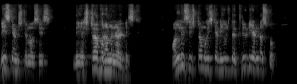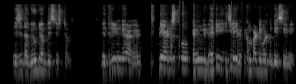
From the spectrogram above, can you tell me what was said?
disc and stenosis, the extraforaminal disc only system which can use the 3D endoscope. This is the beauty of the system. The 3D, 3D endoscope can be very easily compatible to this unit.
